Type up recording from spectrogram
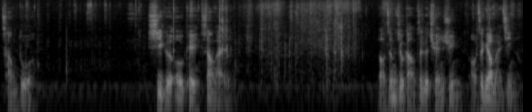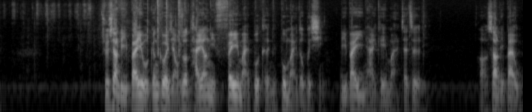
长多。细格 OK 上来了，然后这边就讲这个全讯哦，这个要买进了。就像礼拜一我跟各位讲，我说台阳你非买不可，你不买都不行。礼拜一你还可以买在这里，啊，上礼拜五，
